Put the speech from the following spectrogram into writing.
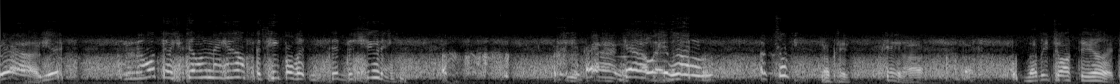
Yeah, you know what? They're still in the house. The people that did the shooting. Get away from them. It's okay. Okay. Hey, uh, let me talk to Erik.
